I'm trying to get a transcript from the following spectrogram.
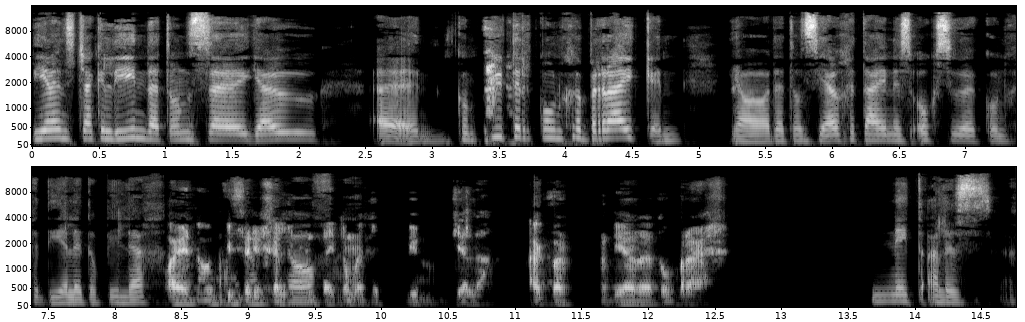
weer eens Jacqueline dat ons uh, jou 'n uh, komputer kon gebruik en ja, dat ons jou getuienis ook so kon gedeel het op die lig. Baie dankie vir die geleentheid om dit te doen, julle. Ek waardeer dit opreg. Net alles 'n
